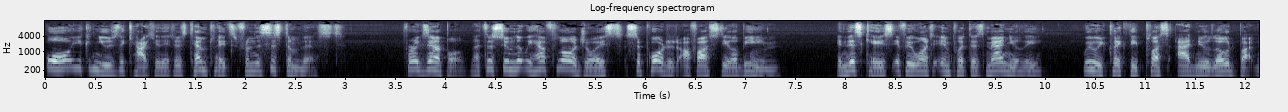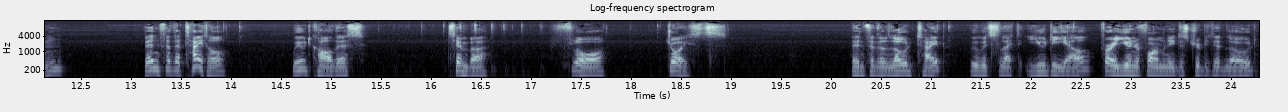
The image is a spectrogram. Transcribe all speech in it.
or you can use the calculator's templates from the system list. For example, let's assume that we have floor joists supported off our steel beam. In this case, if we want to input this manually, we would click the plus add new load button. Then for the title, we would call this timber floor joists. Then for the load type, we would select UDL for a uniformly distributed load,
